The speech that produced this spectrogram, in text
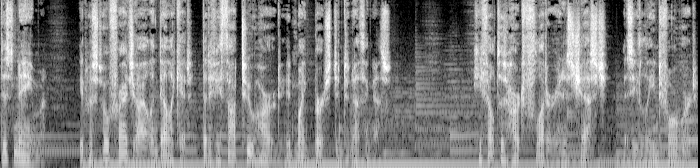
This name, it was so fragile and delicate that if he thought too hard, it might burst into nothingness. He felt his heart flutter in his chest as he leaned forward,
